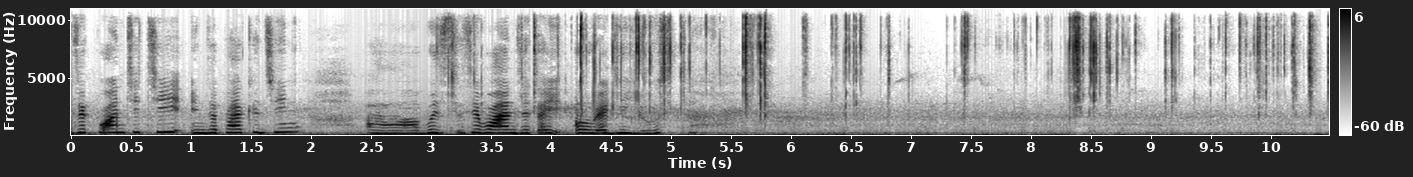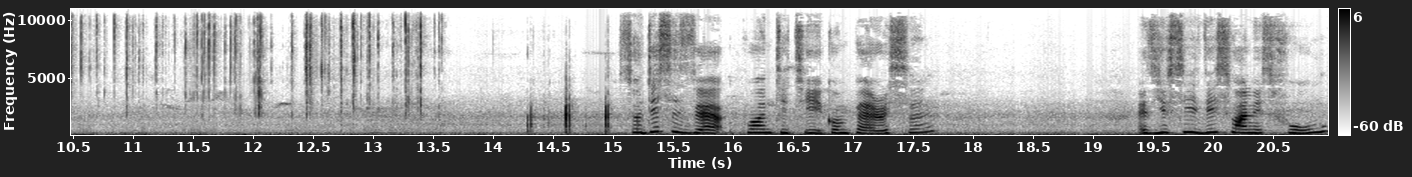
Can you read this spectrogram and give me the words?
the quantity in the packaging uh, with the one that I already used. So this is the quantity comparison. As you see, this one is full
